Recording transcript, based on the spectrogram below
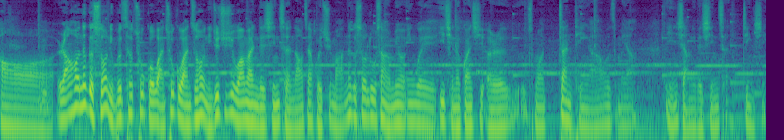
哦，然后那个时候你不是出国玩，出国玩之后你就继续玩完你的行程，然后再回去吗？那个时候路上有没有因为疫情的关系而什么暂停啊，或者怎么样影响你的行程进行？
